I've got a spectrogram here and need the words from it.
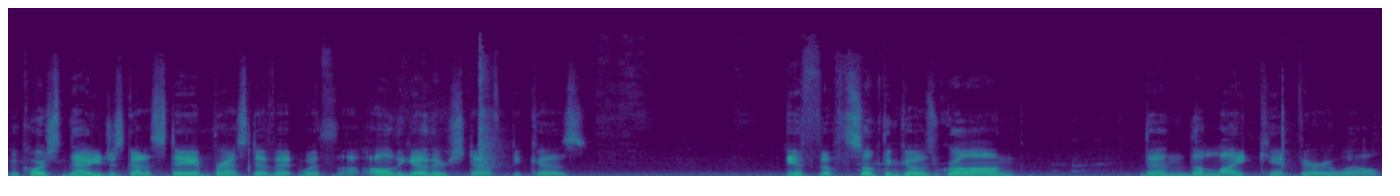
of course now you just got to stay abreast of it with all the other stuff because if, if something goes wrong, then the light can't very well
